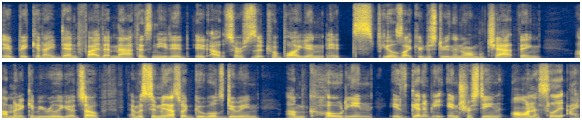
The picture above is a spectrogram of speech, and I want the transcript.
if it can identify that math is needed, it outsources it to a plugin. It feels like you're just doing the normal chat thing, um, and it can be really good. So I'm assuming that's what Google's doing. Um, coding is going to be interesting. Honestly, I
